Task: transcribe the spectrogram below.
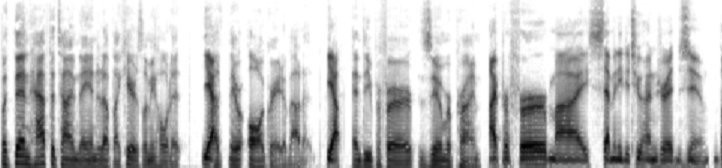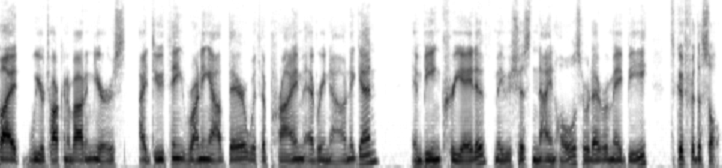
but then half the time they ended up like, "Here's, let me hold it." Yeah. Uh, they were all great about it. Yeah. And do you prefer Zoom or Prime? I prefer my 70 to 200 Zoom, but we were talking about in yours. I do think running out there with a Prime every now and again and being creative, maybe it's just nine holes or whatever it may be, it's good for the soul.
